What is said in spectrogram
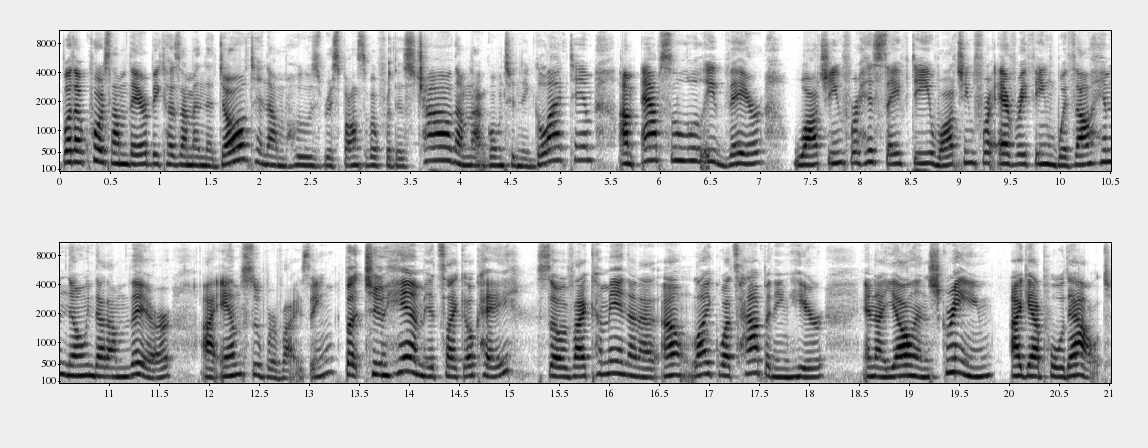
But of course, I'm there because I'm an adult and I'm who's responsible for this child. I'm not going to neglect him. I'm absolutely there, watching for his safety, watching for everything without him knowing that I'm there. I am supervising. But to him, it's like okay. So if I come in and I, I don't like what's happening here, and I yell and scream, I get pulled out.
